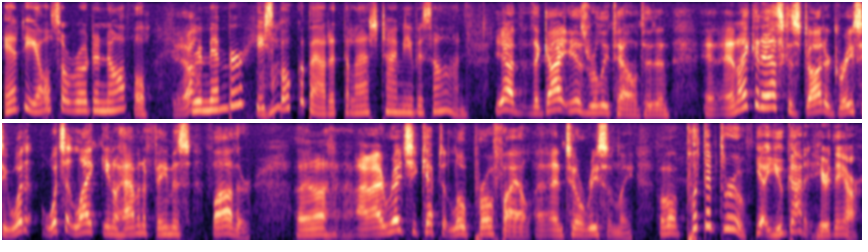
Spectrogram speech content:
and he also wrote a novel. Yeah. Remember? He spoke about it the last time he was on. Yeah, the guy is really talented, and, and, and I can ask his daughter Gracie what what's it like, you know, having a famous father. Uh, I I read she kept it low profile uh, until recently. Well, put them through. Yeah, you got it. Here they are.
